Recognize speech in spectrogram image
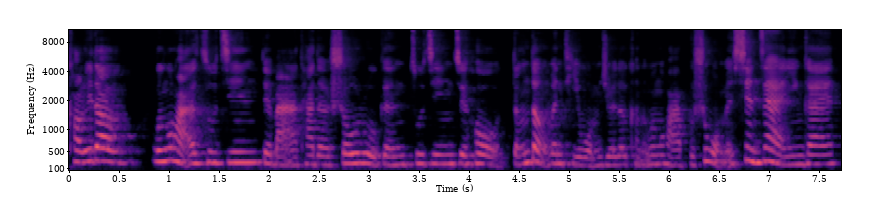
考虑到温哥华的租金，对吧？它的收入跟租金最后等等问题，我们觉得可能温哥华不是我们现在应该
